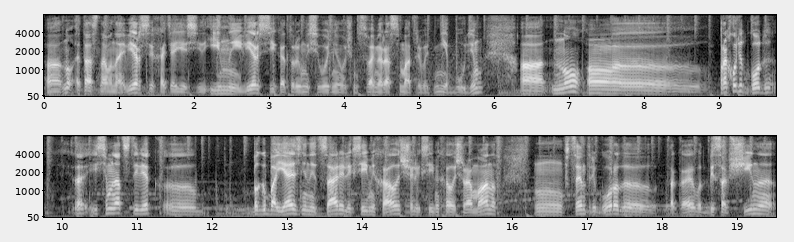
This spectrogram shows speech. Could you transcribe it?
Э, ну, это основная версия, хотя есть и иные версии, которые мы сегодня, в общем с вами рассматривать не будем. Э, но э, проходят годы, да, и 17 век э, богобоязненный царь Алексей Михайлович, Алексей Михайлович Романов, в центре города такая вот бесовщина,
